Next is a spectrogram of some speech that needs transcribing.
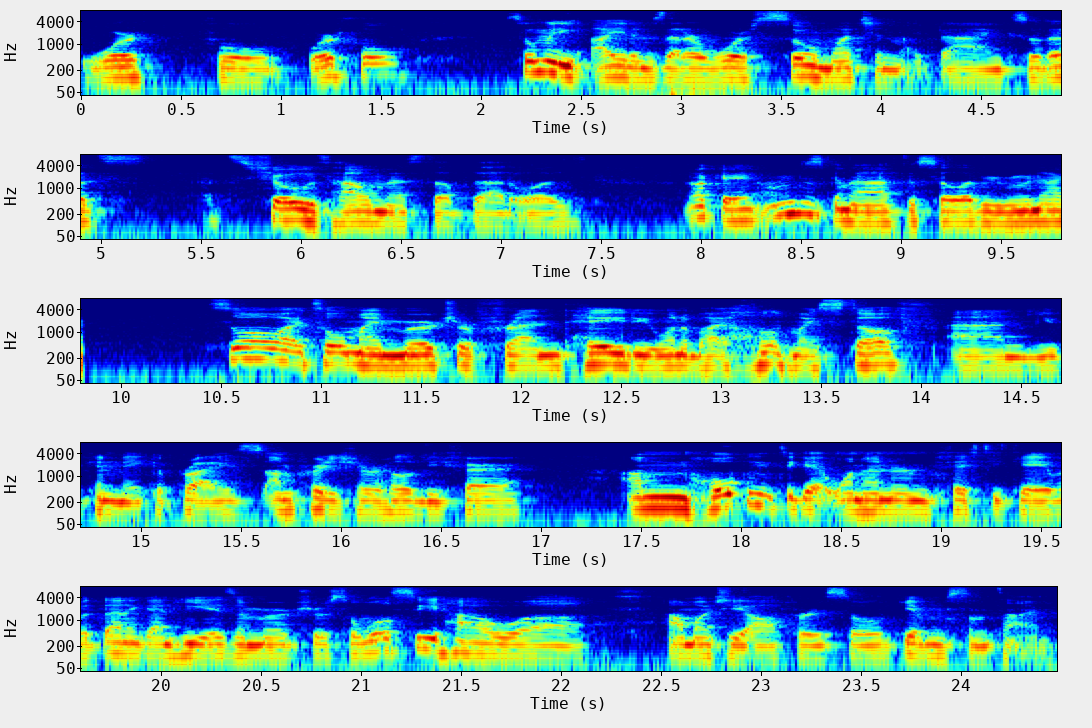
worthful, worthful, so many items that are worth so much in my bank. So that's that shows how messed up that was. Okay, I'm just gonna have to sell every rune. So I told my mercher friend, hey, do you want to buy all of my stuff? And you can make a price. I'm pretty sure he'll be fair. I'm hoping to get 150k, but then again, he is a mercher, so we'll see how uh, how much he offers. So we'll give him some time.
